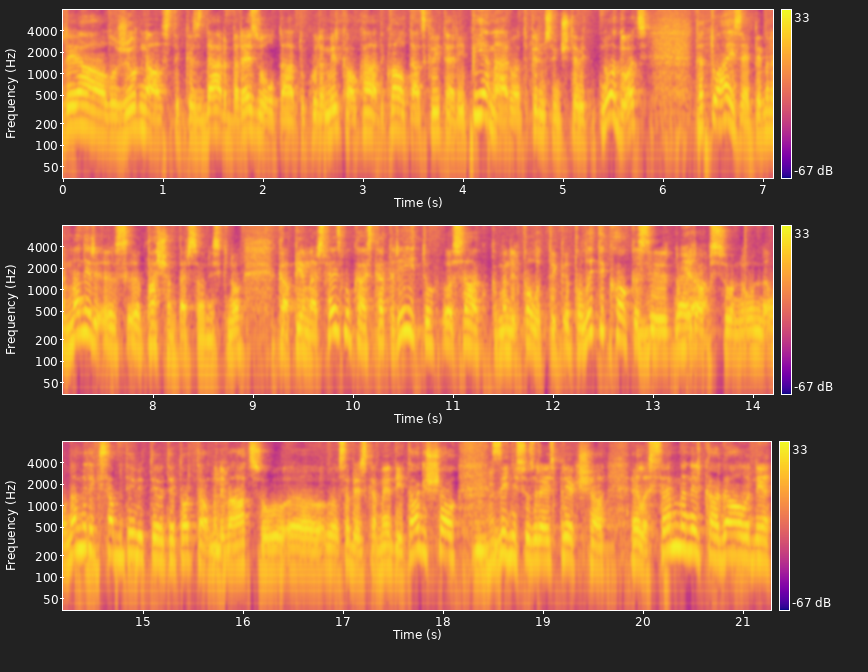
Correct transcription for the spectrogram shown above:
reālu žurnālistikas darba rezultātu, kuram ir kaut kāda kvalitātes kritērija piemērota, pirms viņš tev ir nodots, tad tu aizēji. Piemēram, man ir pašam personiski, nu, kā piemērs Facebookā, es katru rītu sāku, ka man ir politika, politiko, kas mm, ir no Eiropas un, un, un Amerikas abi divi tie, tie portāli. Man mm. ir vācu uh, sabiedriskā mediju tagašau, mm -hmm. ziņas uzreiz priekšā, LSM man ir kā galvenie.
